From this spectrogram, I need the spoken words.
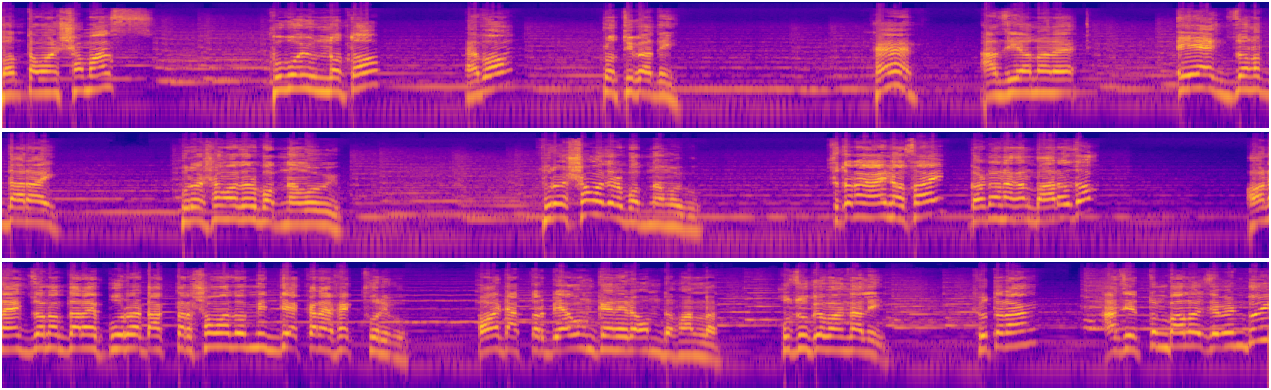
বর্তমান সমাজ খুবই উন্নত এবং প্রতিবাদী। হ্যাঁ আজি অনরে এই একজনের দ্বারাই পুরো সমাজের বদনাম হইব। পুরো সমাজের বদনাম হইব। সুতরাং আইন অসাই ঘটনা এখন বারো যাক অনেক জনের দ্বারাই পুরো ডাক্তার সমাজের মধ্যে একটা এফেক্ট করিব হয় ডাক্তার বেগুন কেন এরকম দেখানলাম হুজুকে বাঙালি। সুতরাং আজ এতন ভালো যাবেন দুই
